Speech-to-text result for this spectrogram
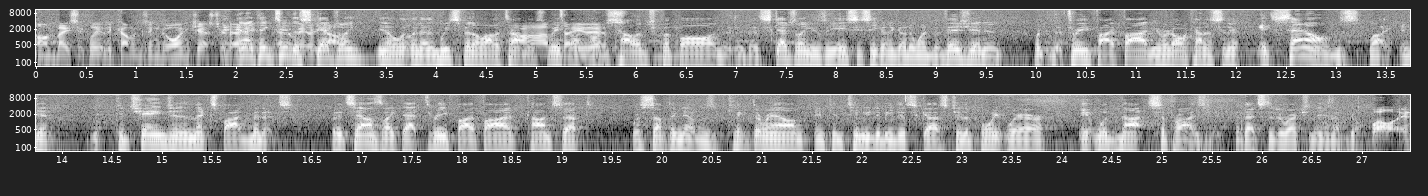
on basically the comings and goings yesterday. And I think too the scheduling. You know, when, when uh, we spent a lot of time this I'll week on, you on college football and the, the scheduling. Is the ACC going to go to one division and what, the three five five? You heard all kind of scenarios. It sounds like again, it could change in the next five minutes, but it sounds like that three five five concept was something that was kicked around and continued to be discussed to the point where it would not surprise me if that's the direction they end up going. Well, and,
